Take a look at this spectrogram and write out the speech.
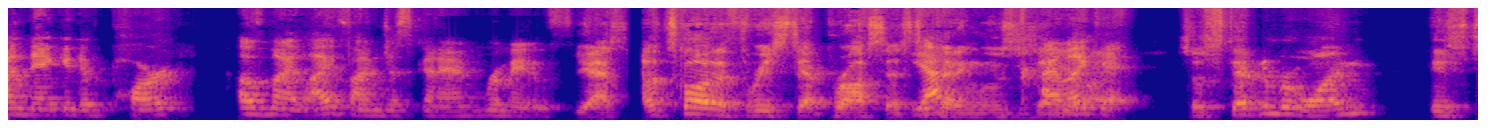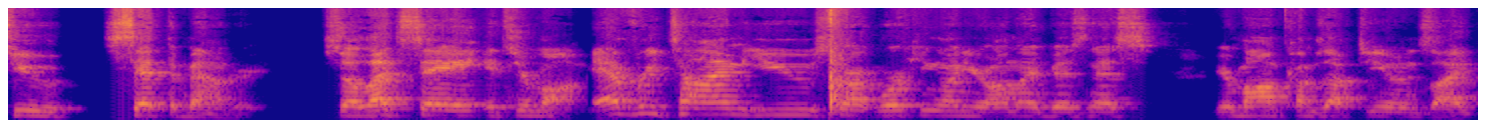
a negative part of my life, I'm just gonna remove. Yes. Let's call it a three step process to Yeah. cutting losers. I like life. it. So step number one is to set the boundary. So let's say it's your mom. Every time you start working on your online business, your mom comes up to you and is like,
